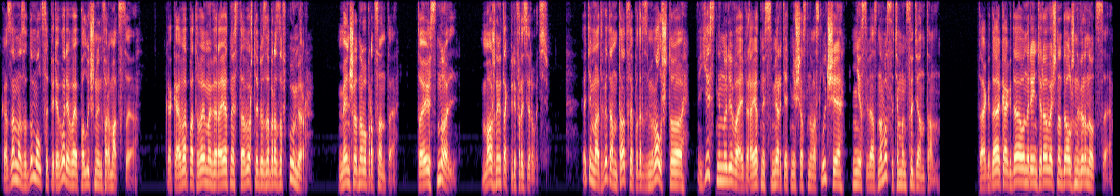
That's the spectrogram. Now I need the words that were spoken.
Казама задумался, переваривая полученную информацию. Какова, по-твоему, вероятность того, что Безобразов умер? Меньше одного процента. То есть ноль. Можно и так перефразировать. Этим ответом Тация подразумевал, что есть не нулевая вероятность смерти от несчастного случая, не связанного с этим инцидентом. Тогда, когда он ориентировочно должен вернуться?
